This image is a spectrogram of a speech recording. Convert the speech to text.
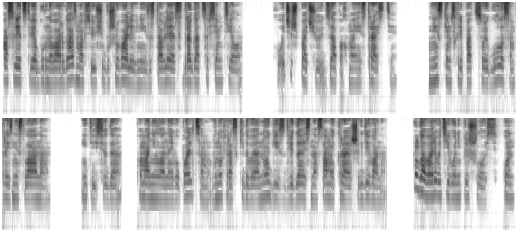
Последствия бурного оргазма все еще бушевали в ней, заставляя содрогаться всем телом. «Хочешь почуять запах моей страсти?» Низким с хрипотцой голосом произнесла она. «Иди сюда», — поманила она его пальцем, вновь раскидывая ноги и сдвигаясь на самый краешек дивана. Уговаривать его не пришлось. Он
